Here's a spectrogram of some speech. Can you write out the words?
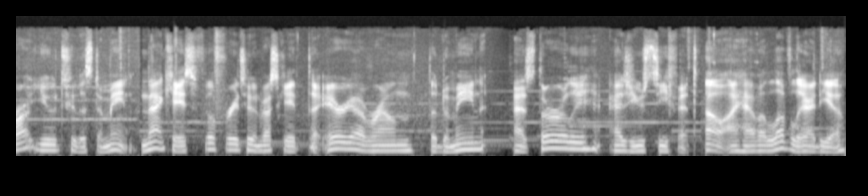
brought you to this domain. In that case, feel free to investigate the area around the domain as thoroughly as you see fit. Oh, I have a lovely idea.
